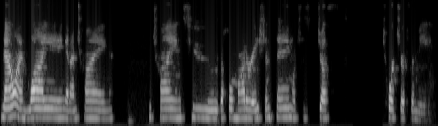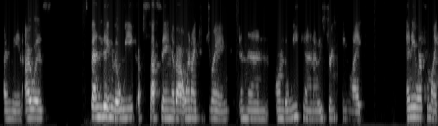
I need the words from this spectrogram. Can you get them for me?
now i'm lying and i'm trying trying to the whole moderation thing which is just torture for me. I mean, I was spending the week obsessing about when I could drink, and then on the weekend, I was drinking like anywhere from like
